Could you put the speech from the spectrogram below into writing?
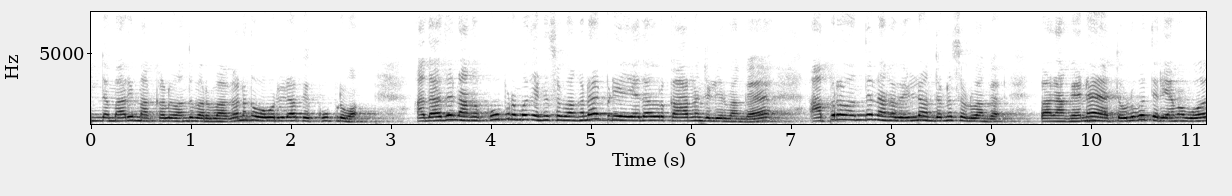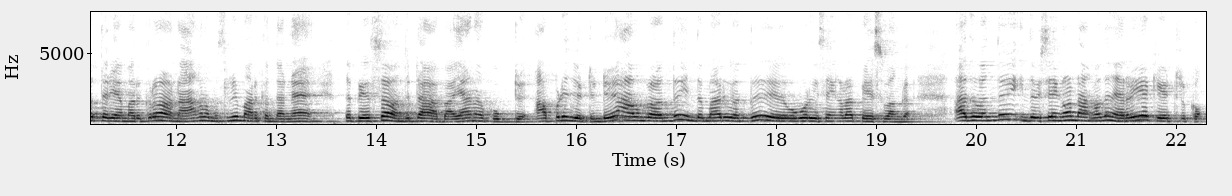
இந்த மாதிரி மக்கள் வந்து வருவாங்க. நாங்கள் ஒவ்வொரு வீடாக போய் கூப்பிடுவோம். அதாவது நாங்கள் கூப்பிடும்போது என்ன சொல்லுவாங்கன்னா இப்படி ஏதாவது ஒரு காரணம் சொல்லிடுவாங்க அப்புறம் வந்து நாங்கள் வெளில வந்தோன்னு சொல்லுவாங்க. இப்போ நாங்கள் என்ன தொழுக தெரியாமல் ஓத தெரியாமல் இருக்கிறோம். நாங்களும் முஸ்லீமாக இருக்கோம் தானே. இந்த பெருசாக வந்துட்டா பயானை கூப்பிட்டு அப்படின்னு சொல்லிட்டு அவங்க வந்து இந்த மாதிரி வந்து ஒவ்வொரு விஷயங்களாக பேசுவாங்க. அது வந்து இந்த விஷயங்களும் நாங்கள் வந்து நிறைய கேட்டிருக்கோம்.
